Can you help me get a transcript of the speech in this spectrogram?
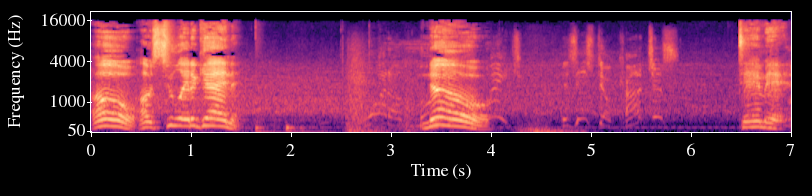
Oh, I was too late again. No. Damn it.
